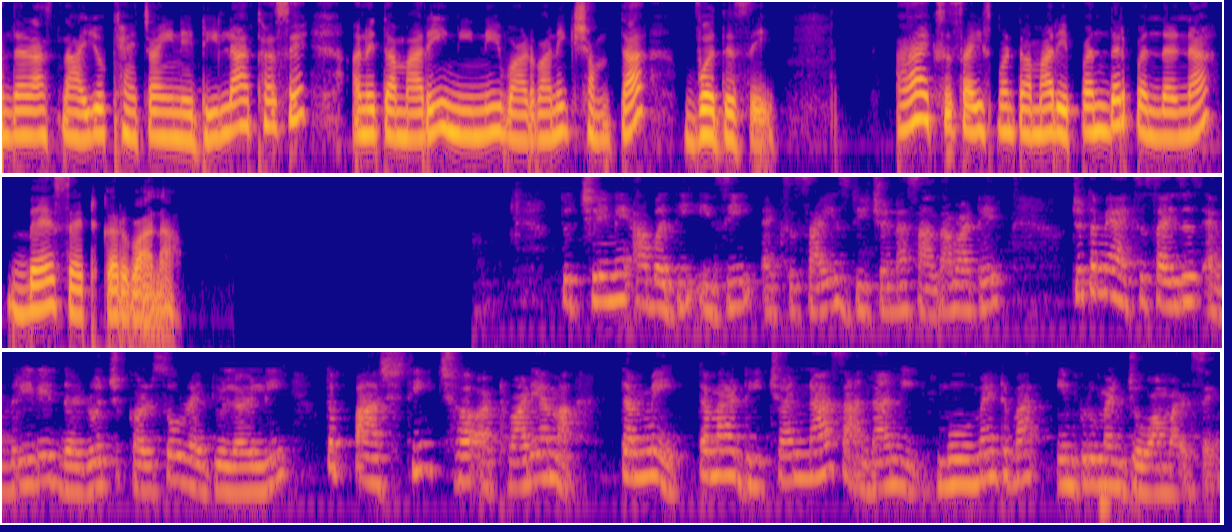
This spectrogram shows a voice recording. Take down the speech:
અંદરના સ્નાયુઓ ખેંચાઈને ઢીલા થશે અને તમારી નીની વાળવાની ક્ષમતા વધશે. આ એક્સરસાઇઝ પણ તમારે પંદર પંદરના બે સેટ કરવાના. તો છે ને આ બધી ઇઝી એક્સરસાઇઝ ટીચરના સાંધા માટે. જો તમે આ એક્સરસાઇઝીસ એવરીડે દરરોજ કરશો રેગ્યુલરલી તો પાંચથી છ અઠવાડિયામાં તમે તમારા ઢીચણના સાંધાની મૂવમેન્ટમાં ઇમ્પ્રુવમેન્ટ જોવા મળશે.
